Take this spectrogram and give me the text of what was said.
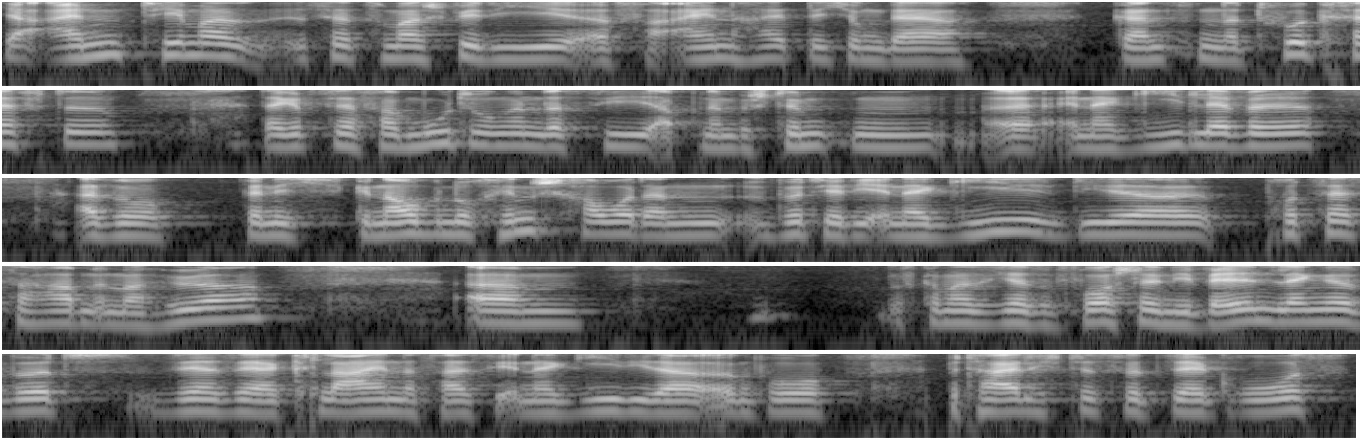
Ja, ein Thema ist ja zum Beispiel die äh, Vereinheitlichung der ganzen Naturkräfte. Da gibt es ja Vermutungen, dass sie ab einem bestimmten äh, Energielevel, also wenn ich genau genug hinschaue, dann wird ja die Energie, die Prozesse haben, immer höher. Ähm, das kann man sich ja so vorstellen, die Wellenlänge wird sehr, sehr klein. Das heißt, die Energie, die da irgendwo beteiligt ist, wird sehr groß.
